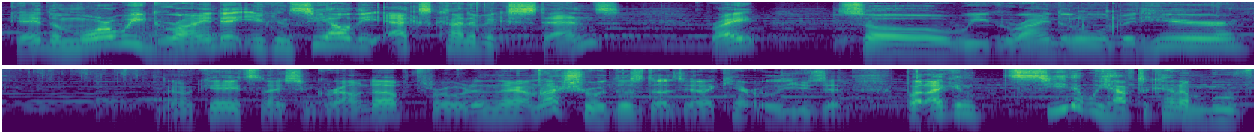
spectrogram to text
Okay, the more we grind it, you can see how the X kind of extends, right? So we grind it a little bit here. Okay, it's nice and ground up. Throw it in there. I'm not sure what this does yet. I can't really use it. But I can see that we have to kind of move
